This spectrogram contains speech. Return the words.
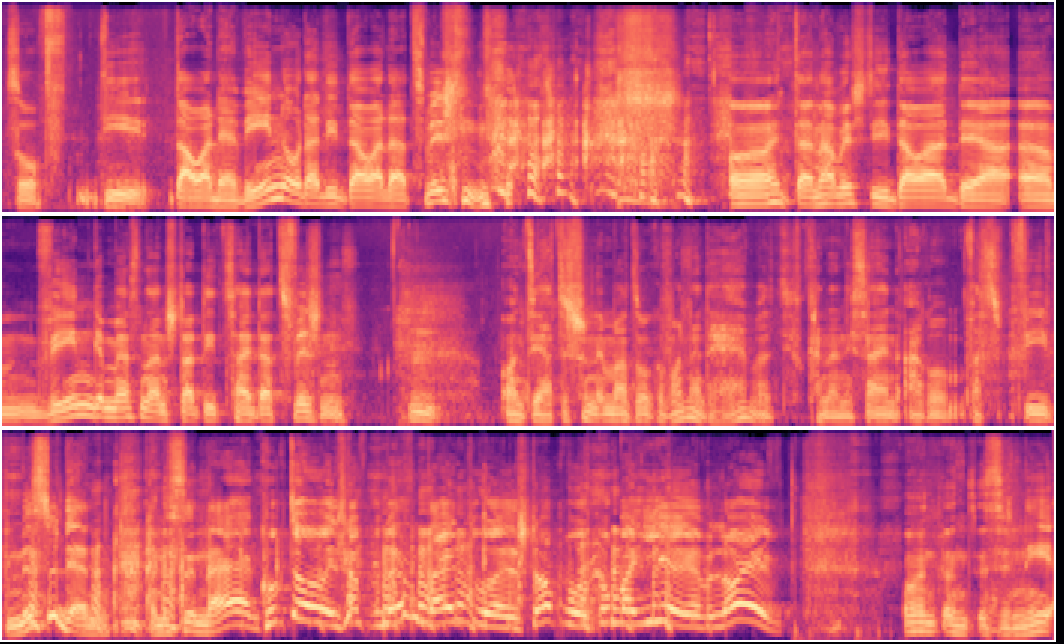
So, die Dauer der Wehen oder die Dauer dazwischen. Und dann habe ich die Dauer der ähm, Wehen gemessen, anstatt die Zeit dazwischen. Und sie hat sich schon immer so gewundert, hä, das kann doch nicht sein. Argo, was, wie misst du denn? Und ich so, naja, guck doch, ich habe gemessen, Zeituhr, Stoppuhr, guck mal hier, läuft. Und, und sie so, nee,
